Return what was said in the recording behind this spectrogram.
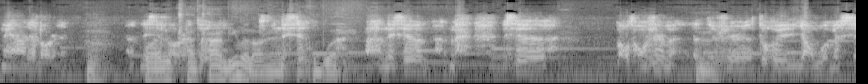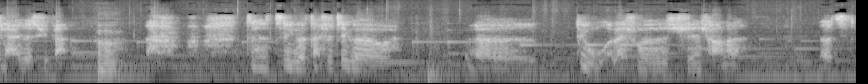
那样的老人，嗯，呃那些，老传传染病的老人那些恐怖啊。啊，那些那那些老同事们，呃就是都会让我们新来的去干。啊。这这个，但是这个，呃，对我来说时间长了，呃其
